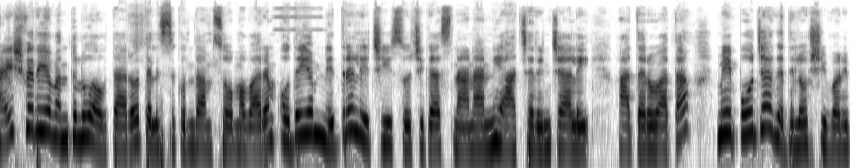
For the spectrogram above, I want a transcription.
ఐశ్వర్యవంతులు అవుతారో తెలుసుకుందాం. సోమవారం ఉదయం నిద్ర లేచి సూచిగా స్నానాన్ని ఆచరించాలి. ఆ తరువాత మీ పూజా గదిలో శివుని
